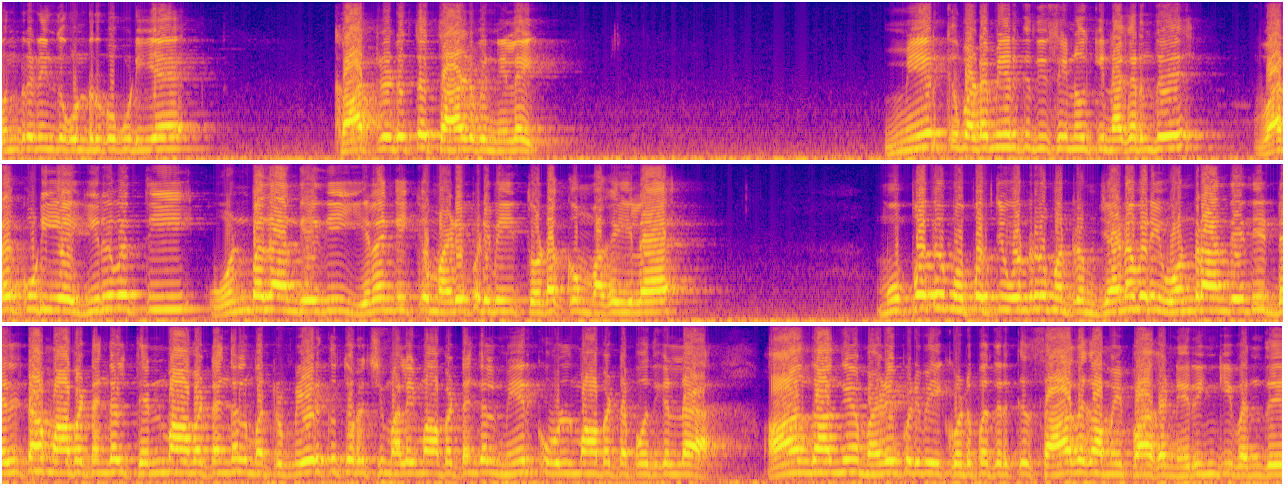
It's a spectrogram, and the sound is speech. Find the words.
ஒன்றிணைந்து கொண்டிருக்கக்கூடிய காற்றழுத்த தாழ்வு நிலை மேற்கு வடமேற்கு திசை நோக்கி நகர்ந்து வரக்கூடிய இருபத்தி ஒன்பதாம் தேதி இலங்கைக்கு மழைப்படிவை தொடக்கும் வகையில் முப்பது முப்பத்தி ஒன்று மற்றும் ஜனவரி ஒன்றாம் தேதி டெல்டா மாவட்டங்கள் தென் மாவட்டங்கள் மற்றும் மேற்கு தொடர்ச்சி மலை மாவட்டங்கள் மேற்கு உள் மாவட்ட பகுதிகளில் ஆங்காங்கே மழைப்பொழிவை கொடுப்பதற்கு சாதக அமைப்பாக நெருங்கி வந்து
